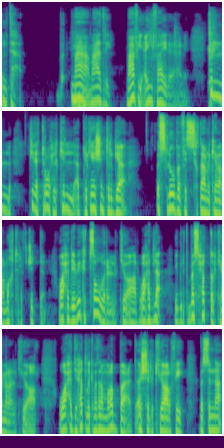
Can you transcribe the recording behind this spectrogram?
وانتهى. ما ما أدري. ما في أي فائده يعني. كل كذا تروح لكل ابلكيشن تلقى أسلوبه في استخدام الكاميرا مختلف جدا. واحد يبيك تصور ال QR واحد لا يقول لك بس حط الكاميرا ال QR واحد يحط لك مثلا مربع تأشر ال QR فيه بس إنه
